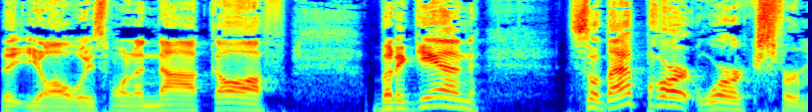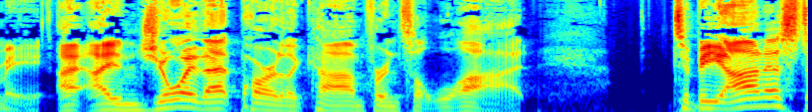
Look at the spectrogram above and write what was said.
that you always want to knock off. But again, so that part works for me. I, I enjoy that part of the conference a lot. To be honest,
